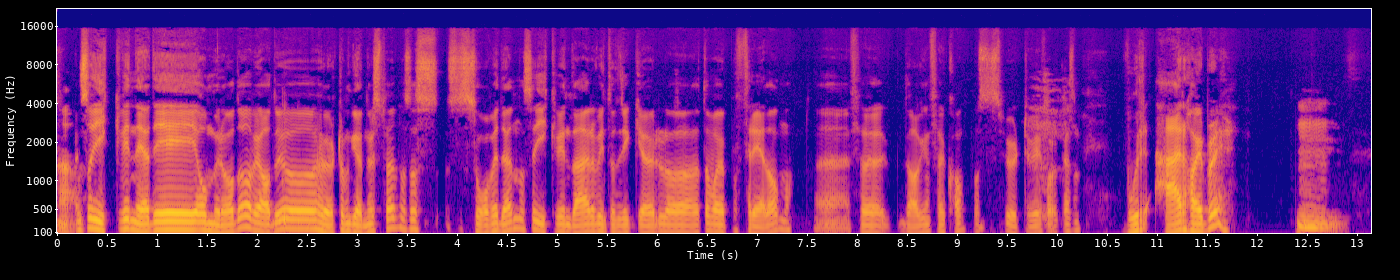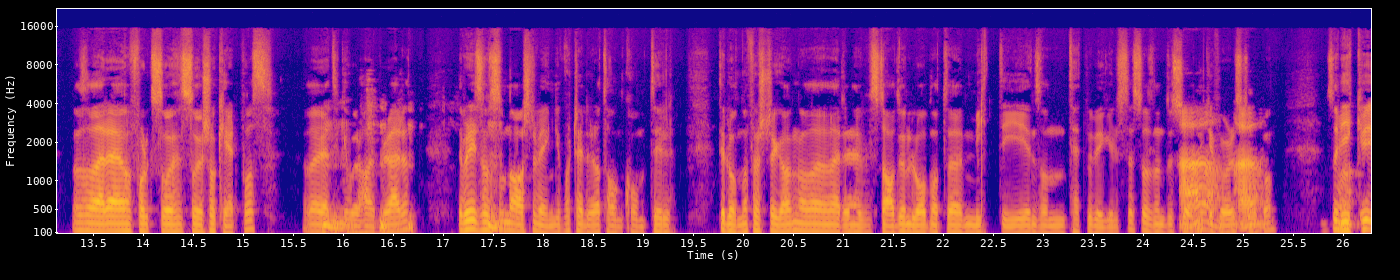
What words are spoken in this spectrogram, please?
Ja. Men så gikk vi ned i området, og vi hadde jo hørt om Gunners pub. Og så så vi den, og så gikk vi inn der og begynte å drikke øl. og Dette var jo på fredagen, da, eh, før, dagen før kamp. Og så spurte vi folk liksom, hvor er Highbury? Mm. Og så der, folk så, så jo sjokkert på oss. Og jeg vet ikke Mm. hvor Highbury er hen. Det blir sånn som når Arsen Wenger forteller at han kom til, til London første gang, og eh, stadion lå måte midt i en sånn tett bebyggelse, så du så den Ah, ikke før det sto ah. på den. Så gikk vi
